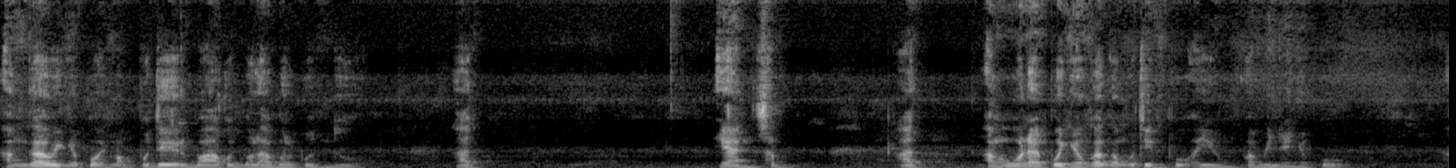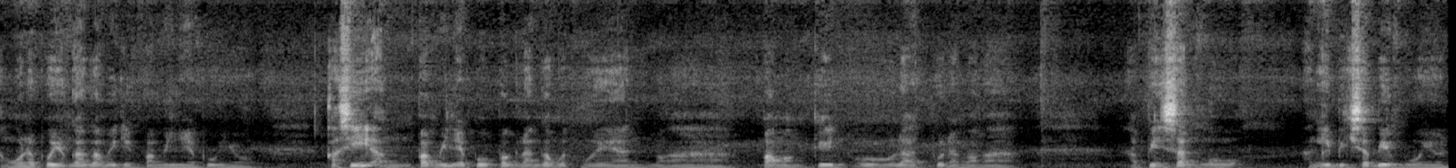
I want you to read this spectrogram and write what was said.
ang gawin nyo po ay magpuder, bakod, balabal, pundo. At yan. At ang una po nyo gagamutin po ay yung pamilya nyo po. Ang una po yung gagamitin pamilya po nyo. Kasi ang pamilya po pag nagamot mo yan, mga pamangkin o lahat po ng mga ah, pinsan mo, ang ibig sabihin mo yun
